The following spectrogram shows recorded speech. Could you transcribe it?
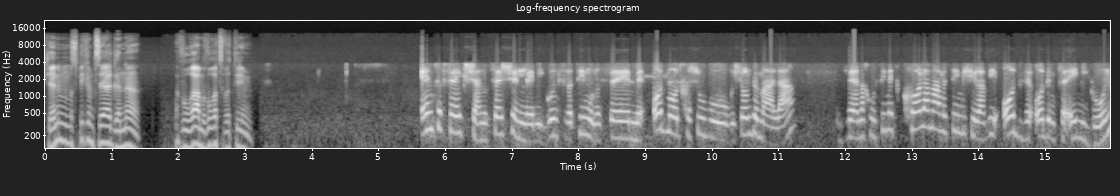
שאין מספיק אמצעי הגנה עבורם, עבור הצוותים. אין ספק שהנושא של מיגון צוותים הוא נושא מאוד מאוד חשוב, הוא ראשון במעלה, ואנחנו עושים את כל המאמצים בשביל להביא עוד ועוד אמצעי מיגון.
